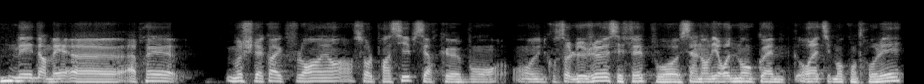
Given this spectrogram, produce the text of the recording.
Mais non, mais euh, après, moi je suis d'accord avec Florian sur le principe, c'est-à-dire que bon, on- une console de jeu, c'est fait pour, c'est un environnement quand même relativement contrôlé,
